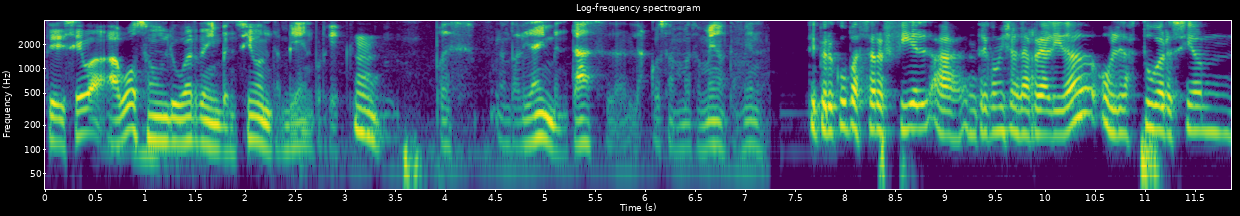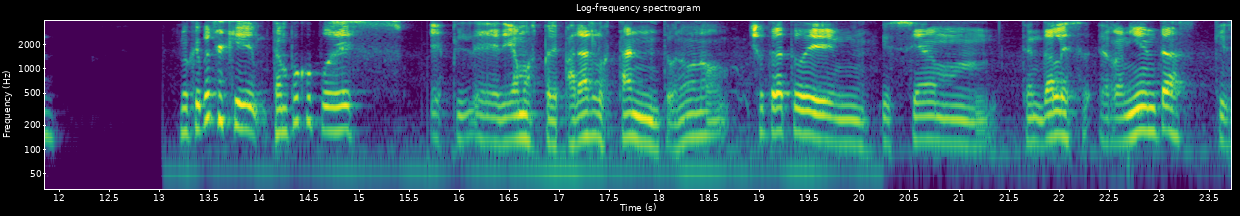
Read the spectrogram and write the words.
te lleva a vos a un lugar de invención también, porque mm. pues en realidad inventás las cosas más o menos también. ¿Te preocupa ser fiel a, entre comillas, la realidad o le das tu versión? Lo que pasa es que tampoco podés, eh, digamos, prepararlos tanto, ¿no? ¿no? Yo trato de que sean darles herramientas que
